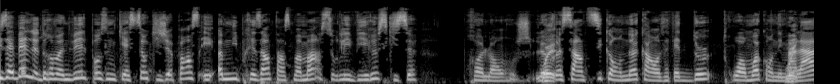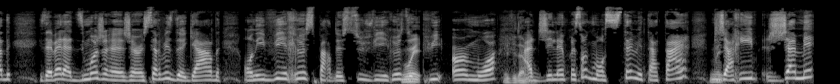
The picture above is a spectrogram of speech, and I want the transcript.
Isabelle de Drummondville pose une question qui, je pense, est omniprésente en ce moment sur les virus qui se prolongent. Le Oui. ressenti qu'on a quand ça fait deux, trois mois qu'on est Oui. malade. Isabelle a dit, moi, j'ai un service de garde. On est virus par-dessus virus Oui. depuis un mois. J'ai l'impression que mon système est à terre, puis j'arrive jamais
